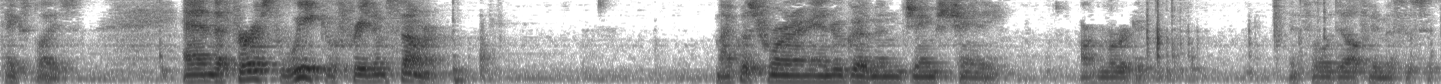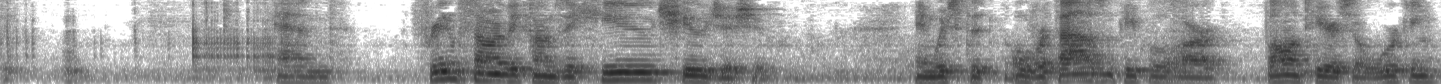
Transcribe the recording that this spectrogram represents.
takes place. And the first week of Freedom Summer, Michael Schwerner, Andrew Goodman, James Chaney are murdered in Philadelphia, Mississippi. And Freedom Summer becomes a huge, huge issue in which the, over a thousand people are volunteers are working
